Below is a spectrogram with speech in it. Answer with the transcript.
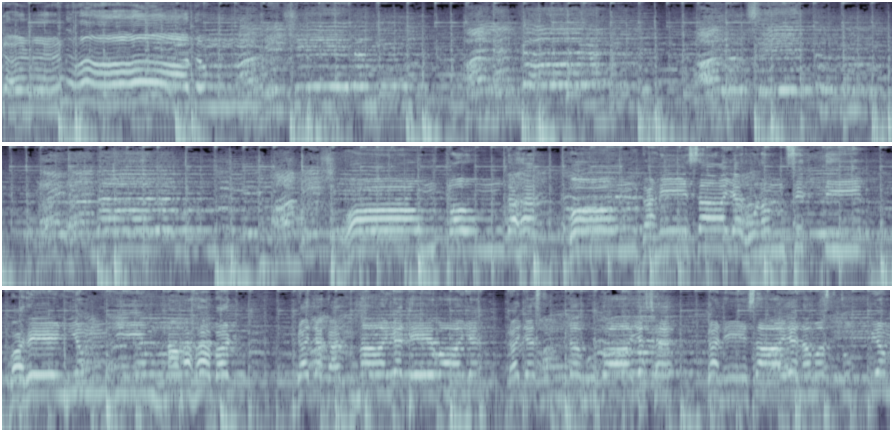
கணநாதம். ஓம் க்ளௌம் கஹ ஓம் கணேசாய ருணம் சித்தி வரேண்யம் ஹீம் நமக பட் गजकर्णाय देवाय गज स गणेशाय नमस्तुभ्यं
